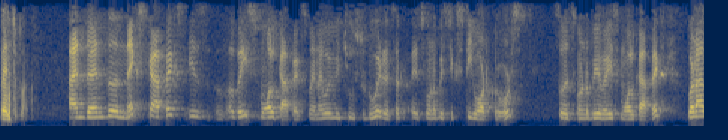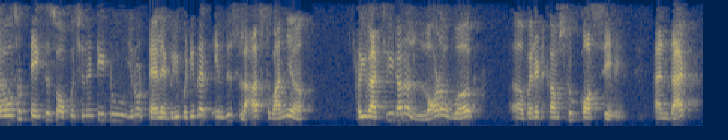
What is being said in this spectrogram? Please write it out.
Best of luck. And then the next capex is a very small capex. Whenever we choose to do it, it's, a, it's going to be 60 odd crores. So it's going to be a very small capex. But I'll also take this opportunity to, you know, tell everybody that in this last one year, we've actually done a lot of work uh, when it comes to cost saving. And that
